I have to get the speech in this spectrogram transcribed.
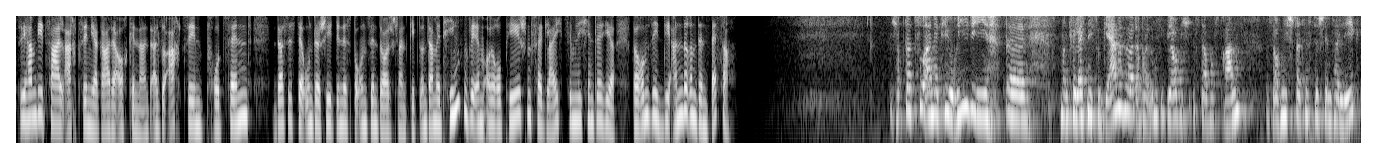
Sie haben die Zahl 18 ja gerade auch genannt. Also 18 Prozent, das ist der Unterschied, den es bei uns in Deutschland gibt. Und damit hinken wir im europäischen Vergleich ziemlich hinterher. Warum sind die anderen denn besser? Ich habe dazu eine Theorie, die äh, man vielleicht nicht so gerne hört, aber irgendwie glaube ich, ist da was dran. Ist auch nicht statistisch hinterlegt.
